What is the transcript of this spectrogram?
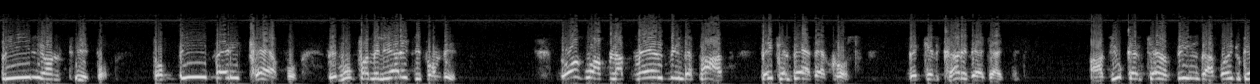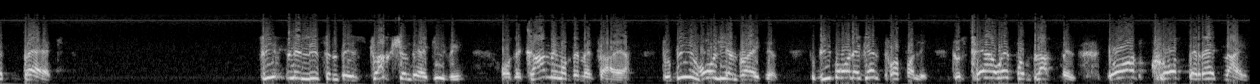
billion people. So be very careful. Remove familiarity from this. Those who have blackmailed me in the past, they can bear their cross. They can carry their judgment. As you can tell, things are going to get bad. Simply listen to the instruction they are giving of the coming of the Messiah to be holy and righteous, to be born again properly, to stay away from blackmail. Don't cross the red line.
